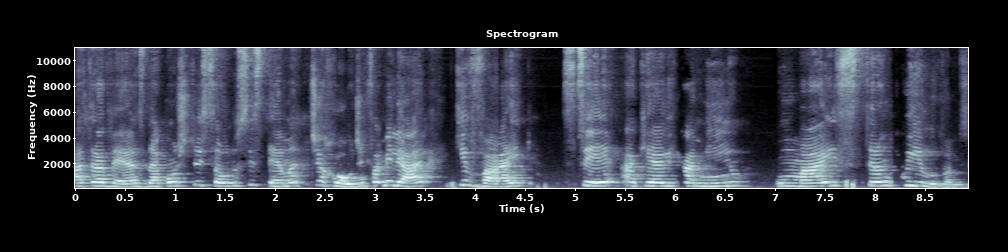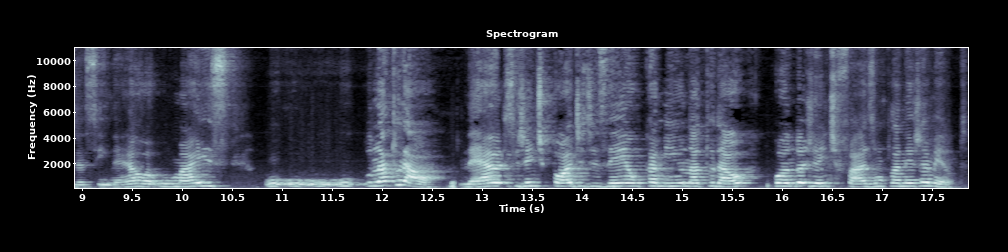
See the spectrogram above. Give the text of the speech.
Através da constituição do sistema de holding familiar, que vai ser aquele caminho o mais tranquilo, vamos dizer assim, né? O mais o, o, o, natural, né? Se a gente pode dizer é o caminho natural quando a gente faz um planejamento.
